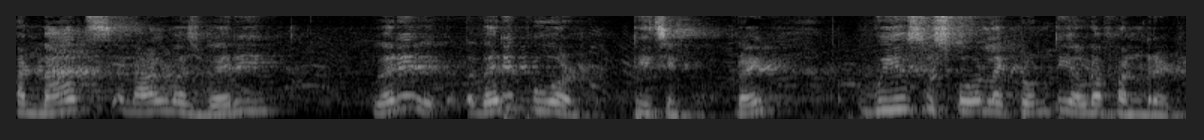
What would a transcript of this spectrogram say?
And maths and all was very, very, very poor teaching, right? We used to score like 20 out of 100.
